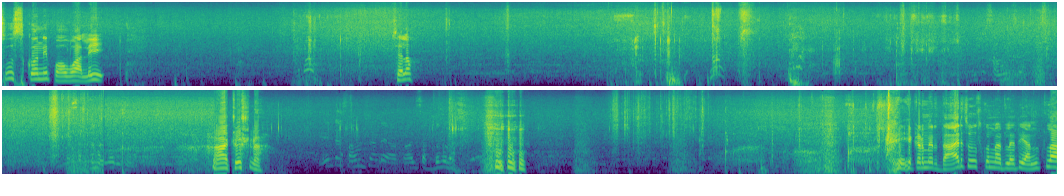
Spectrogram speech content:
చూసుకొని పోవాలి. ఆ, చూసిన ఇక్కడ మీరు దారి చూసుకున్నట్లయితే ఎంతలా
